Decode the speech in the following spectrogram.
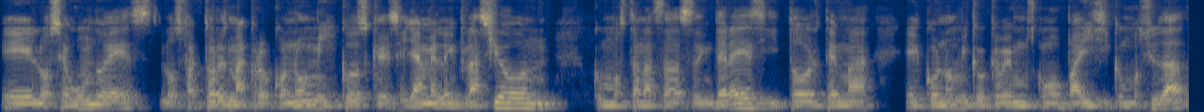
Eh, lo segundo es los factores macroeconómicos que se llame la inflación, cómo están las tasas de interés y todo el tema económico que vemos como país y como ciudad.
